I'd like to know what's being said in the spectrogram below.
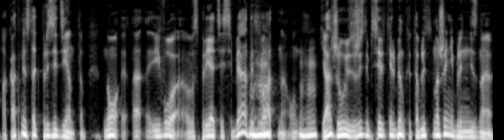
а как мне стать президентом? Но э, а, его восприятие себя адекватно. Он, Мгм. Я живу жизнью пятилетнего ребенка, таблицу умножения, блин, не знаю.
